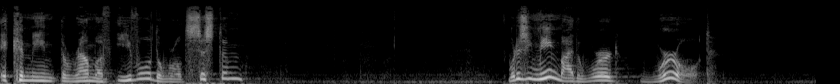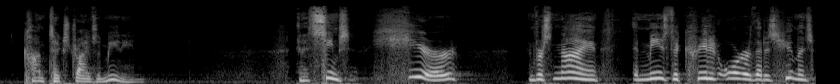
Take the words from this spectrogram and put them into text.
It can mean the realm of evil, the world system. What does he mean by the word world? Context drives the meaning. And it seems here in verse 9, it means the created order that is humans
